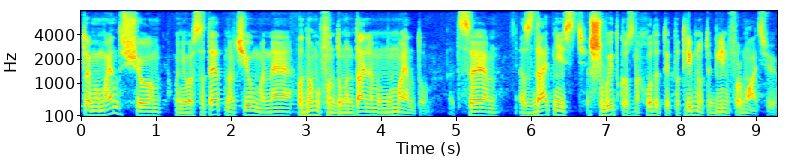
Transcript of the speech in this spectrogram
той момент, що університет навчив мене одному фундаментальному моменту. Це здатність швидко знаходити потрібну тобі інформацію.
